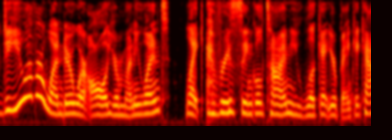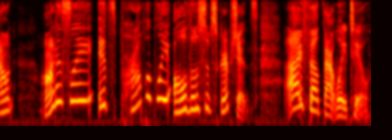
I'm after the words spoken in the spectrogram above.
Do you ever wonder where all your money went? Like every single time you look at your bank account? Honestly, it's probably all those subscriptions. I felt that way too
